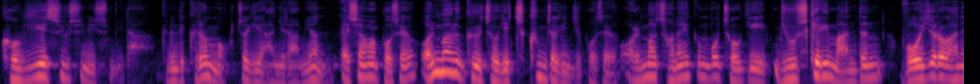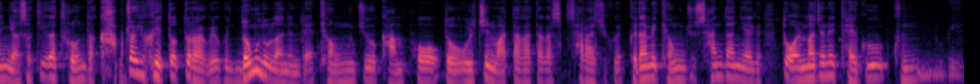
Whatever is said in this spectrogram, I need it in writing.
거기에 쓸 수는 있습니다. 그런데 그런 목적이 아니라면 SM을 보세요. 얼마나 그 저기 즉흥적인지 보세요. 얼마 전에 그 뭐 저기 뉴스케리 만든 보이저라고 하는 여섯 기가 들어온다. 갑자기 그게 떴더라고요. 너무 놀랐는데 경주, 간포 또 울진 왔다 갔다가 사라지고요. 그다음에 경주 산단 이야기 또 얼마 전에 대구 군비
